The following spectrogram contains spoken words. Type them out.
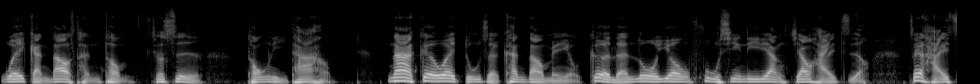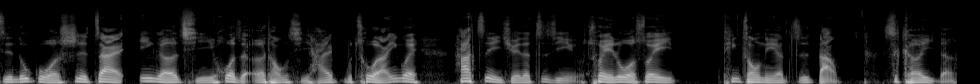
我也感到疼痛，就是同理他哈。那各位读者看到没有？个人若用父性力量教孩子哦。这个孩子如果是在婴儿期或者儿童期还不错啦，因为他自己觉得自己脆弱，所以听从你的指导是可以的。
